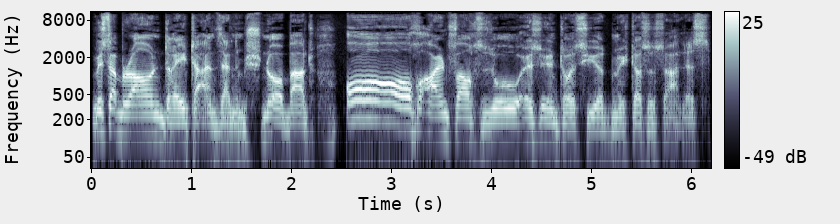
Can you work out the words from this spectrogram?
Mr. Brown drehte an seinem Schnurrbart. Och, einfach so, es interessiert mich, das ist alles.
